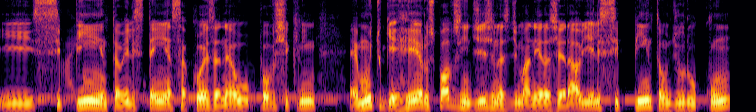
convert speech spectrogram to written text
E se pintam, eles têm essa coisa, né, o povo chicrim é muito guerreiro, os povos indígenas de maneira geral, e eles se pintam de urucum,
